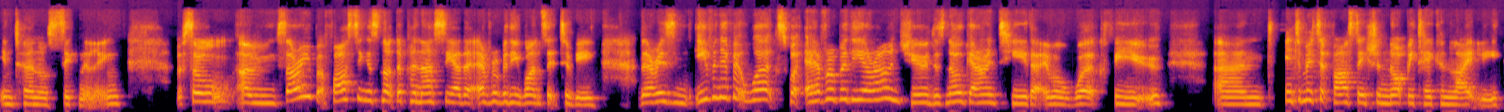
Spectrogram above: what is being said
internal signaling. So I'm sorry, but fasting is not the panacea that everybody wants it to be. There isn't, even if it works for everybody around you, there's no guarantee that it will work for you. And intermittent fasting should not be taken lightly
